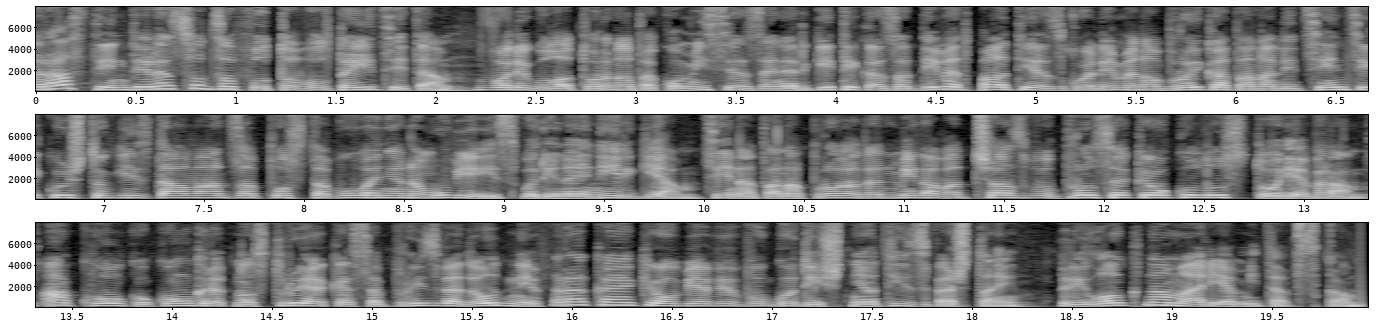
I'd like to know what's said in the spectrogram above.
Расти интересот за фотоволтаиците. Во регулаторната комисија за енергетика за 9 пати е зголемена бројката на лиценци кои што ги издаваат за поставување на овие извори на енергија. Цената на продаден мегават час во просек е околу 100 евра, а колку конкретно струја ќе се произведе од нив, РКЕ ќе објави во годишниот извештај. Прилог на Марија Митевска.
